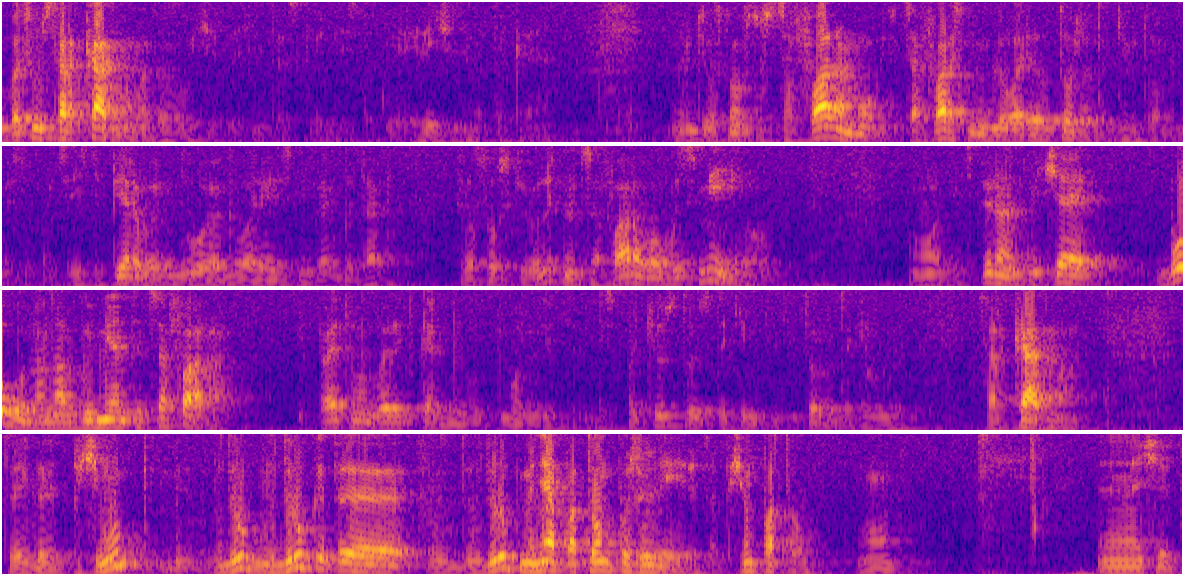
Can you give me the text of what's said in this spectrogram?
большим сарказмом это звучит, очень, так сказать, есть такая речь у него такая. Но дело в том, что с Сафаром, Сафар с ним говорил тоже таким тоном, если помните. Если первые двое говорили с ним как бы так философски говорить, Цафар его высмеивал. Вот. И теперь он отвечает Богу, но на аргументы Цафара. Поэтому он говорит, как бы, может быть, здесь почувствовать с таким тоже таким сарказмом. То есть говорит, почему вдруг, вдруг это, вдруг меня потом пожалеют? А почему потом? Вот. Значит,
